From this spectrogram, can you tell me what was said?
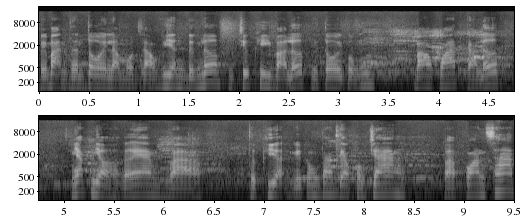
Với bản thân tôi là một giáo viên đứng lớp thì trước khi vào lớp thì tôi cũng bao quát cả lớp, nhắc nhở các em và thực hiện cái công tác đeo khẩu trang và quan sát,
